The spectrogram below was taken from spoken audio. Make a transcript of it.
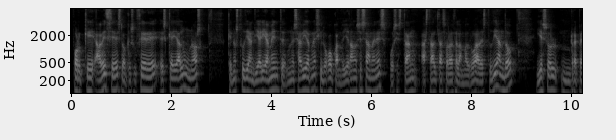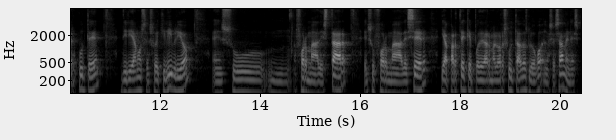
porque a veces lo que sucede es que hay alumnos que no estudian diariamente de lunes a viernes y luego cuando llegan los exámenes pues están hasta altas horas de la madrugada estudiando y eso repercute, diríamos, en su equilibrio, en su mm, forma de estar, en su forma de ser y aparte que puede dar malos resultados luego en los exámenes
